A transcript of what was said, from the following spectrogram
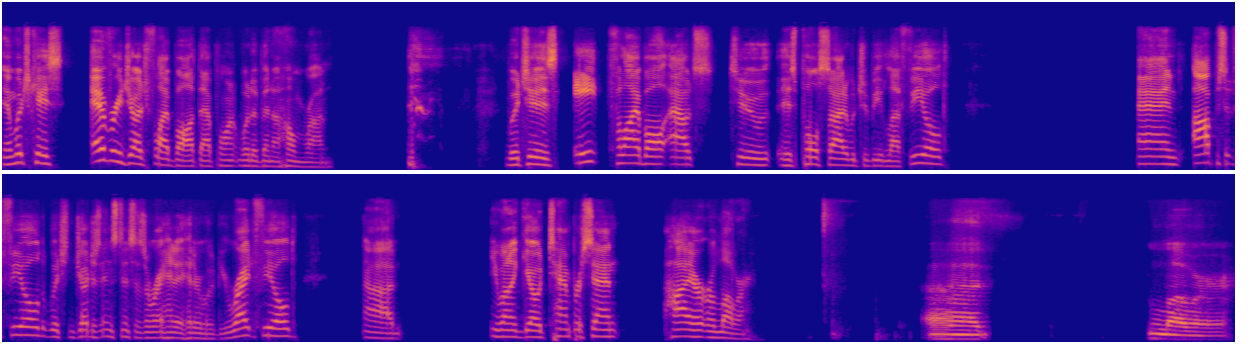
In which case, every judge fly ball at that point would have been a home run, which is eight fly ball outs to his pull side, which would be left field. And opposite field, which in Judge's instance as a right handed hitter would be right field. Uh, you want to go 10% higher or lower? Uh, lower.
